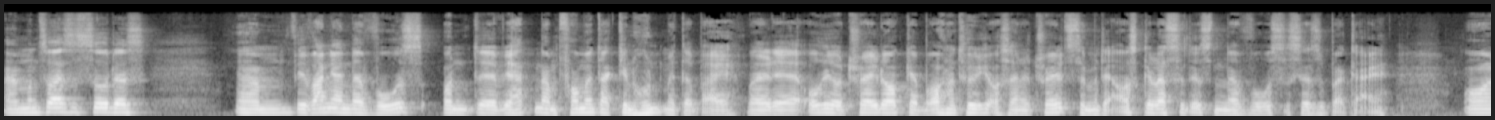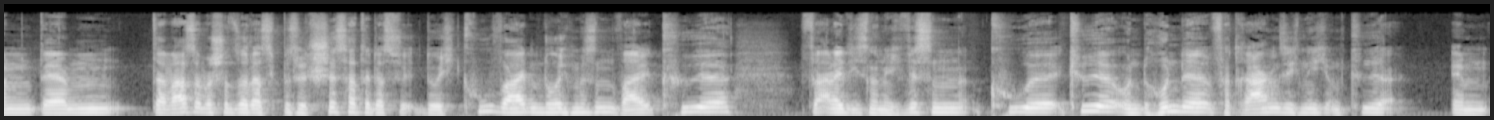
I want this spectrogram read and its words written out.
Ähm, und zwar ist es so, dass ähm, wir waren ja in Davos und äh, wir hatten am Vormittag den Hund mit dabei, weil der Oreo Trail Dog, der braucht natürlich auch seine Trails, damit er ausgelastet ist. Und Davos ist ja super geil. Und ähm, da war es aber schon so, dass ich ein bisschen Schiss hatte, dass wir durch Kuhweiden durch müssen, weil Kühe, für alle, die es noch nicht wissen, Kühe, Kühe und Hunde vertragen sich nicht und Kühe ähm,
